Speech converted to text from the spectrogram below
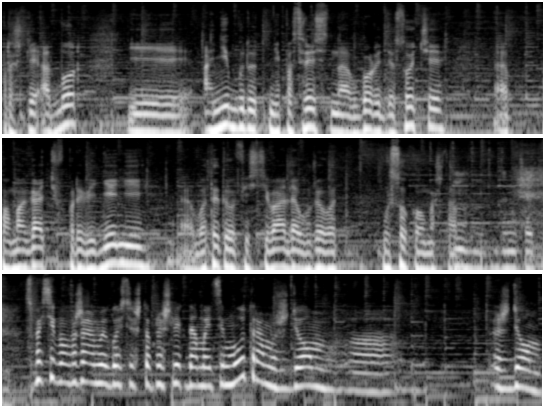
прошли отбор, и они будут непосредственно в городе Сочи э, помогать в проведении э, вот этого фестиваля уже вот высокого масштаба. Мгм, Замечательно. Спасибо, уважаемые гости, что пришли к нам этим утром. Ждем, а, ждем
